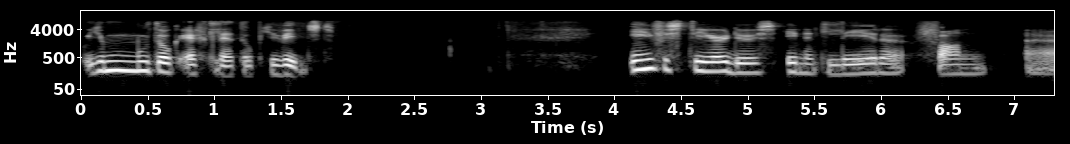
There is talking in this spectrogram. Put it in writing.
je moet ook echt letten op je winst. Investeer dus in het leren van uh,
